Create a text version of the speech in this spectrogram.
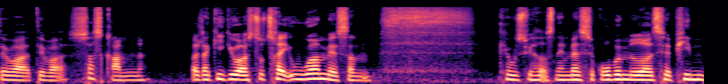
Det var, det var så skræmmende. Og der gik jo også to-tre uger med sådan kan jeg huske, vi havde sådan en masse gruppemøder, terapi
